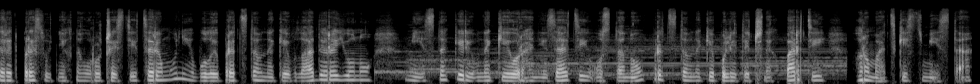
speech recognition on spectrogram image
Серед присутніх на урочистій церемонії були представники влади району, міста, керівники організацій, установ, представники політичних партій, громадськість міста.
